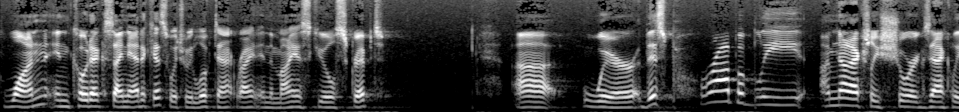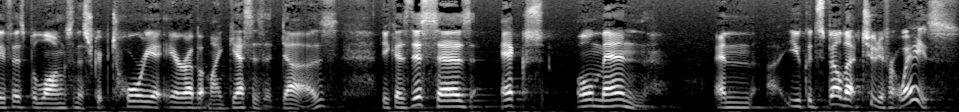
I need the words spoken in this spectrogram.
1 in Codex Sinaiticus, which we looked at, right, in the majuscule script, uh, where this probably, I'm not actually sure exactly if this belongs in the Scriptoria era, but my guess is it does, because this says ex omen. And uh, you could spell that two different ways.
